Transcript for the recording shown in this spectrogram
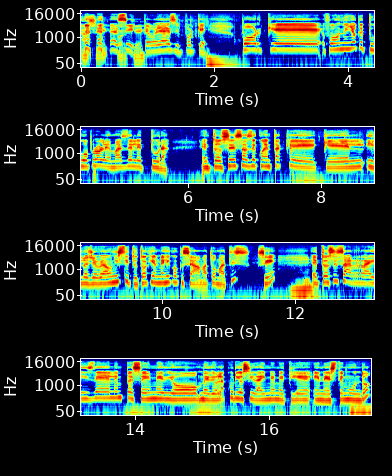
¿Ah, sí? sí, te voy a decir por qué. Porque fue un niño que tuvo problemas de lectura. Entonces, haz de cuenta que, que él, y lo llevé a un instituto aquí en México que se llama Tomatis, ¿sí? Uh -huh. Entonces, a raíz de él empecé y me dio, me dio la curiosidad y me metí en este mundo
